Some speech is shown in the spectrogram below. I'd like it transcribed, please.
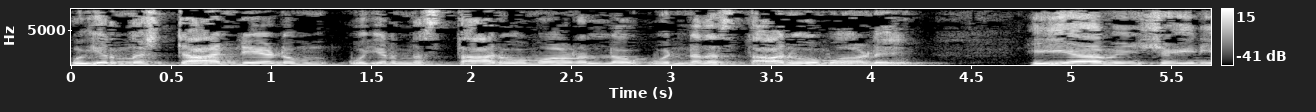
ഉയർന്ന സ്റ്റാൻഡേർഡും ഉയർന്ന സ്ഥാനവുമാണല്ലോ ഉന്നത സ്ഥാനവുമാണ്. ഷൈനി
